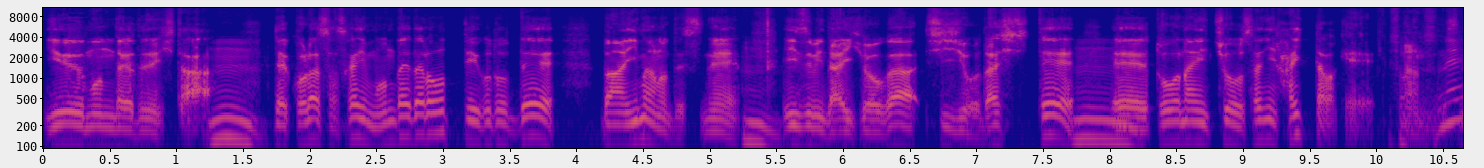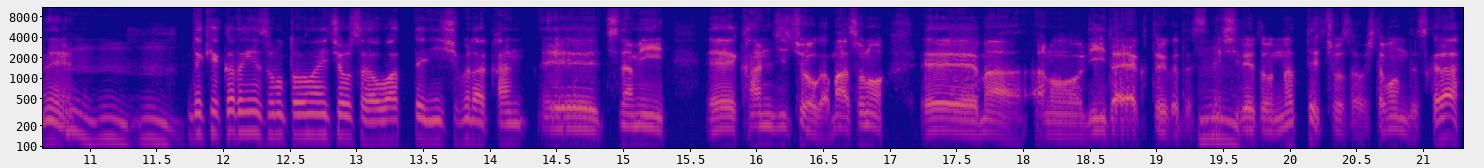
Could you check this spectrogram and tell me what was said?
い。う問題が出てきた、はいうん、でこれはさすがに問題だろうっていうことで、まあ、今のですね、うん、泉代表が指示を出して、うん、えー、党内調査に入ったわけなんですね。で、ね。うん、結果的にその党内調査が終わって西村かん、えー、ちなみに、えー、幹事長が、まあそのえーまあ、あのリーダー役というかですね、司令塔になって調査をしたもんですから、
